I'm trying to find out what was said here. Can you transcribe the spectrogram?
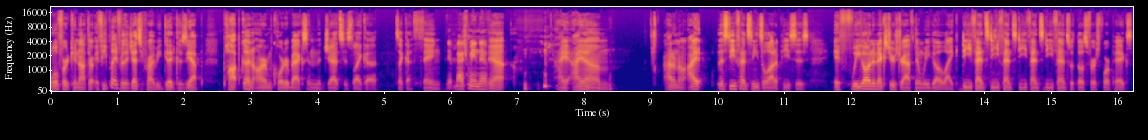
Wolford cannot throw. If he played for the Jets, he'd probably be good because yeah, pop gun arm quarterbacks in the Jets is like a, it's like a thing. Yeah, match me never. Yeah, I, I, um, I don't know. I this defense needs a lot of pieces. If we go into next year's draft and we go like defense, defense, defense, defense with those first four picks,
